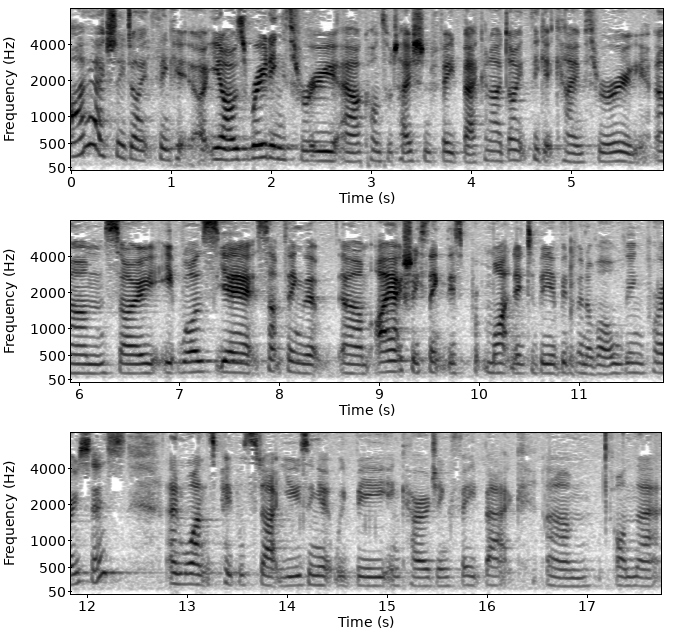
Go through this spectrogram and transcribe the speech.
I actually don't think it, uh, you know, I was reading through our consultation feedback and I don't think it came through. Um, so it was, yeah, something that um, I actually think this might need to be a bit of an evolving process. And once people start using it, we'd be encouraging feedback um, on that.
